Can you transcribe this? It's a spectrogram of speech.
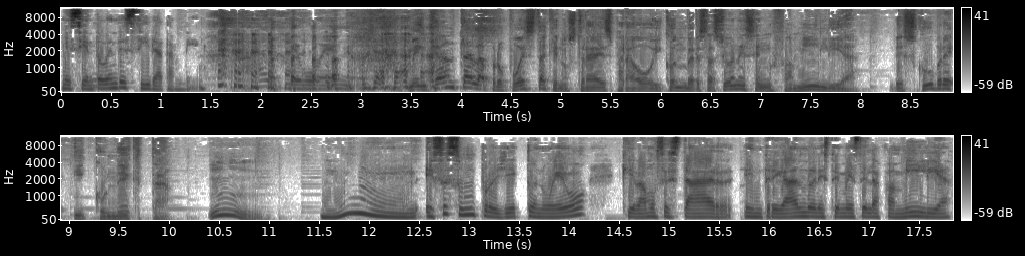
me siento bendecida también. Qué bueno. Me encanta la propuesta que nos traes para hoy. Conversaciones en familia. Descubre y conecta. Mm. Mm, eso es un proyecto nuevo que vamos a estar entregando en este mes de la familia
